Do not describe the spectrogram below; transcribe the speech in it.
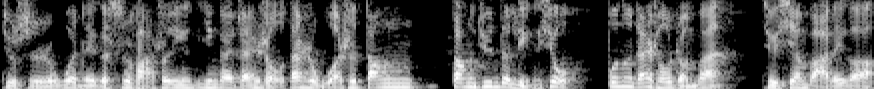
就是问这个施法说应应该斩首，但是我是当当军的领袖，不能斩首怎么办？就先把这个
